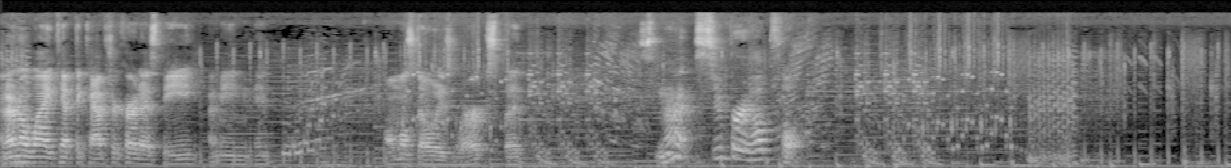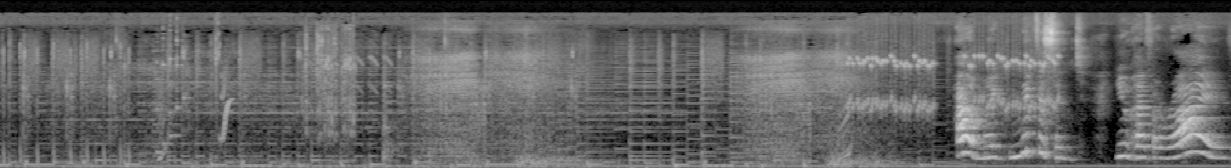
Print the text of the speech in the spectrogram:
I don't know why I kept the Catch Card SP. I mean, it almost always works, but It's not super helpful. How magnificent! You have arrived!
